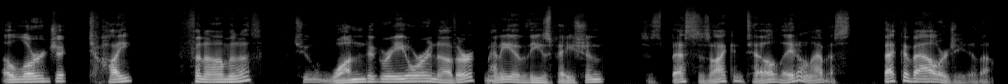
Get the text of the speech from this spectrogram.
allergic type phenomena to one degree or another. Many of these patients, as best as I can tell, they don't have a speck of allergy to them.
